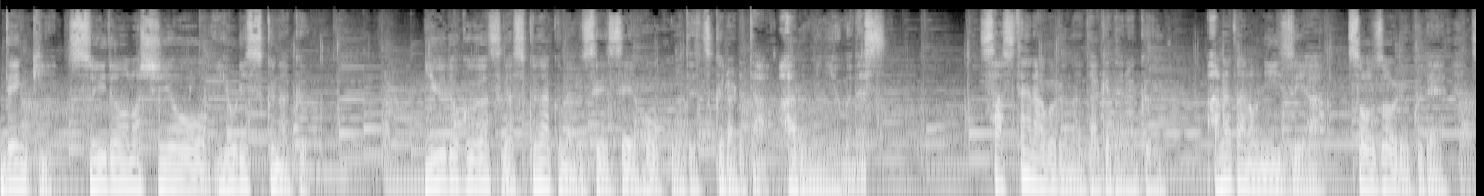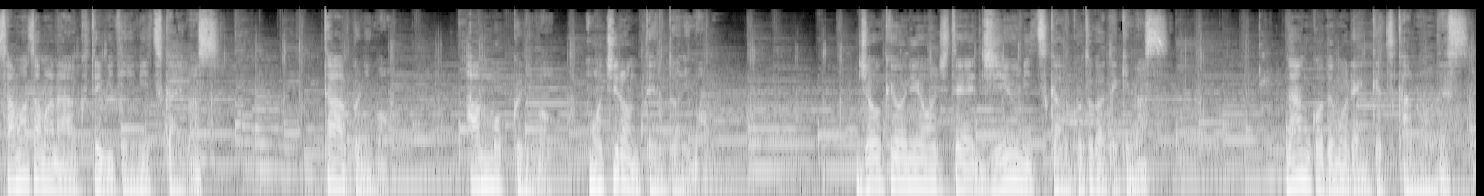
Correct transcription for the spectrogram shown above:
電気水道の使用をより少なく有毒ガスが少なくなる生成方法で作られたアルミニウムです。サステナブルなだけでなくあなたのニーズや想像力で様々なアクティビティに使えます。タープにもハンモックにももちろんテントにも。状況に応じて自由に使うことができます。何個でも連結可能です。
